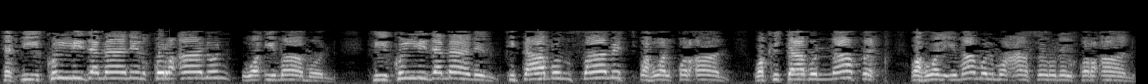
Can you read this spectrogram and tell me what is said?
ففي كل زمان قرآن وإمام. في كل زمان كتاب صامت وهو القرآن وكتاب ناطق وهو الإمام المعاصر للقرآن.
